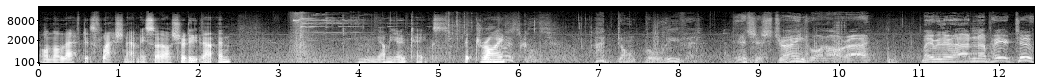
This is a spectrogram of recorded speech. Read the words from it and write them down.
On the left, it's flashing at me, so I should eat that then. Mm, yummy oatcakes. Bit dry. I don't believe it. It's a strange one, all right. Maybe they're hiding up here, too.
